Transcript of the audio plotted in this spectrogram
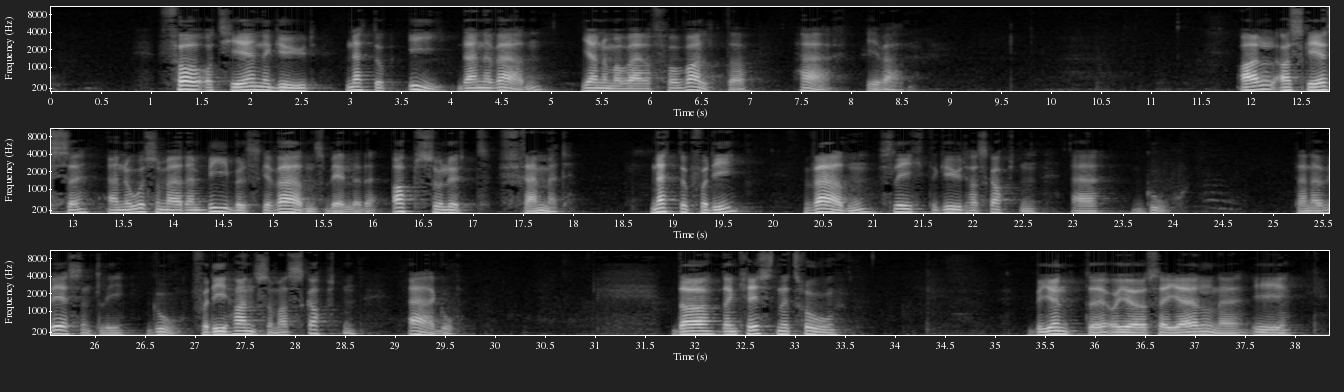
for å tjene Gud nettopp i denne verden gjennom å være forvalter her i verden. All askese er noe som er den bibelske verdensbildet absolutt fremmed, nettopp fordi verden, slik Gud har skapt den, er god. Den er vesentlig god fordi Han som har skapt den, er god. Da den kristne tro begynte å gjøre seg gjeldende i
